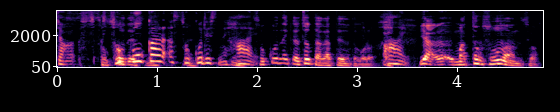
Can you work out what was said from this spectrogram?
じゃあ、そそこから、そこですね。はい。そこねからちょっと上がってるところ。あはいいや、全くそうなんですよ。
